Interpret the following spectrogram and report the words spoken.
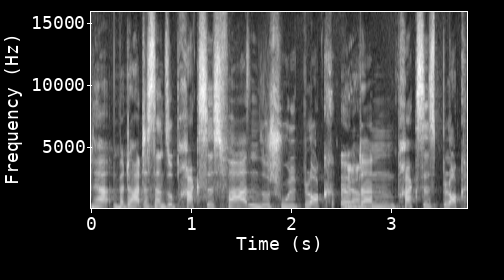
Ja, aber du hattest dann so Praxisphasen, so Schulblock, äh, Ja. dann Praxisblock.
